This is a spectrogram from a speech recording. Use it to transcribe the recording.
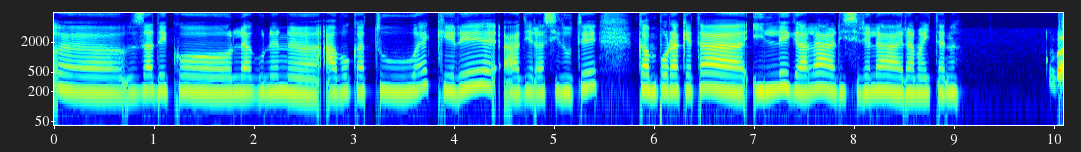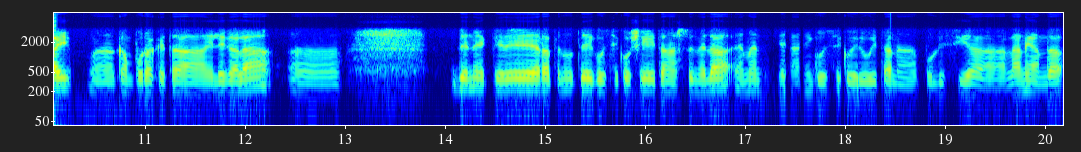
uh, zadeko lagunen uh, abokatuek ere adierazi dute kanporaketa ilegala ari zirela eramaiten? Bai, uh, kanporaketa ilegala, uh, denek ere erraten dute goizeko seietan hasten dela, hemen nik goizeko iruetan uh, polizia lanean da,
